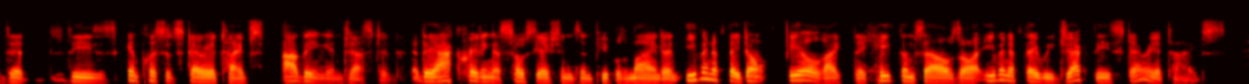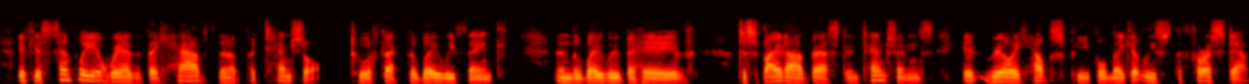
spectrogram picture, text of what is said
that these implicit stereotypes are being ingested. They are creating associations in people's mind. And even if they don't feel like they hate themselves, or even if they reject these stereotypes, if you're simply aware that they have the potential to affect the way we think and the way we behave, despite our best intentions, it really helps people make at least the first step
